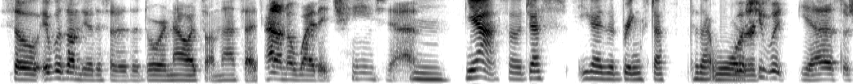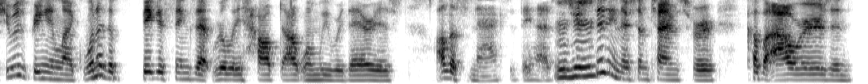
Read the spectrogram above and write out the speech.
So it was on the other side of the door. and Now it's on that side. I don't know why they changed that. Mm. Yeah. So Jess, you guys would bring stuff to that ward. Well, she would, yeah. So she was bringing like one of the biggest things that really helped out when we were there is all the snacks that they had. Because you're Mhm. sitting there sometimes for a couple hours, and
